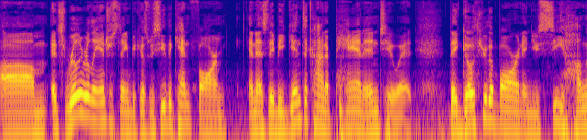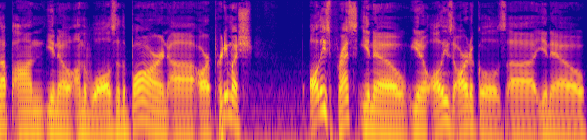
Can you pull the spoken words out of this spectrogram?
Um, it's really, really interesting because we see the Kent farm. And as they begin to kind of pan into it, they go through the barn and you see hung up on, you know, on the walls of the barn, uh, are pretty much all these press, you know, you know, all these articles, uh, you know,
